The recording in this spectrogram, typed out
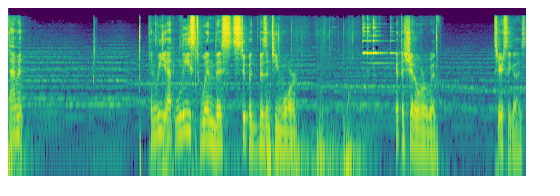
Damn it. Can we at least win this stupid Byzantine war? Get the shit over with. Seriously, guys.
